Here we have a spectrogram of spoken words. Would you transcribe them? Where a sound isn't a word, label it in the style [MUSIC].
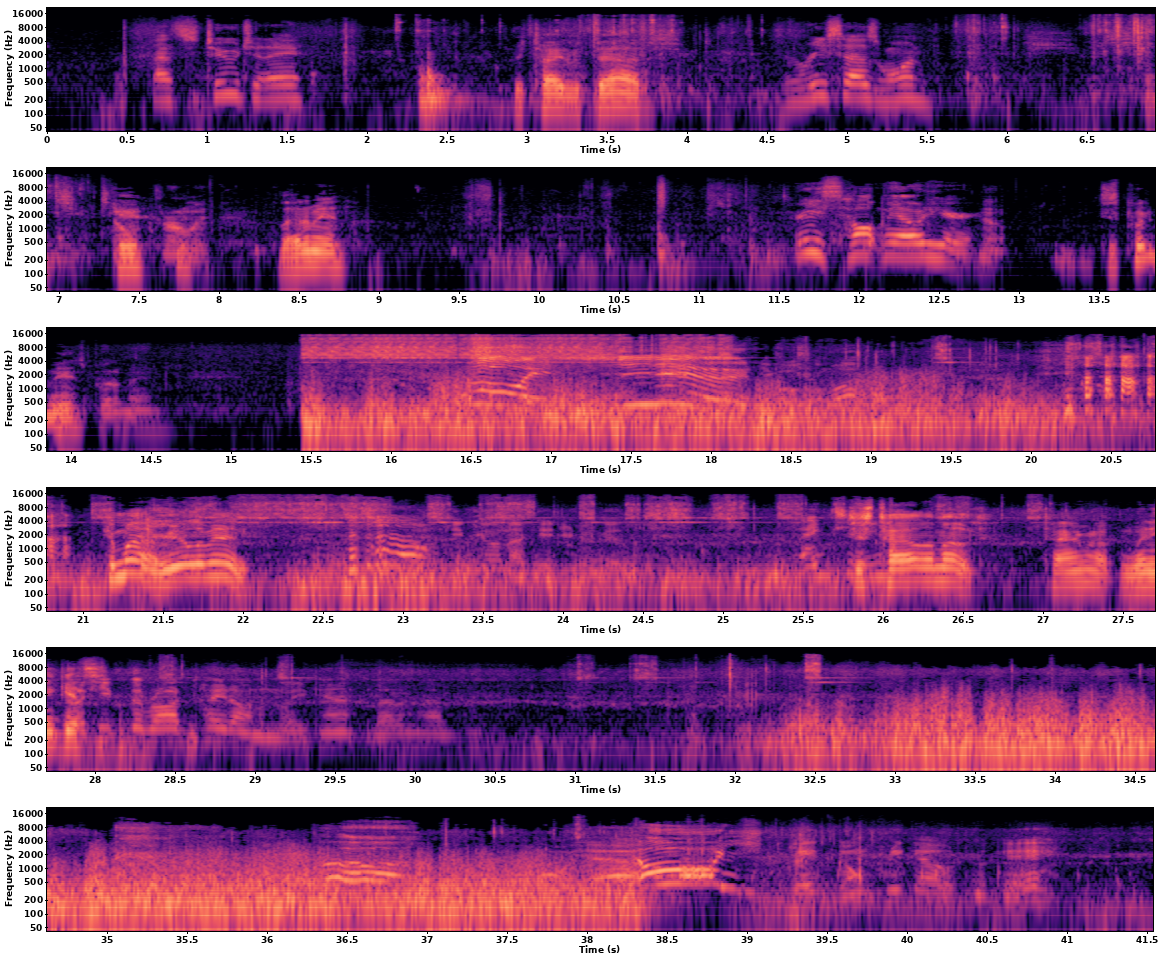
That's two today. You're tied with dad. And Reese has one. Don't throw it. Let him in. Reese, help me out here. No. Just put him in. Just put him in. Holy shit! You woke them up. [LAUGHS] Come on, reel him in. Oh, keep going that kid. You're doing good. Thanks. Just Reese. tie him out. Tie him out. When he You gotta gets keep the rod tight on him though. You can't let him have. [SIGHS] Oh, Oh yeah. oh, Okay, don't freak out. Okay.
